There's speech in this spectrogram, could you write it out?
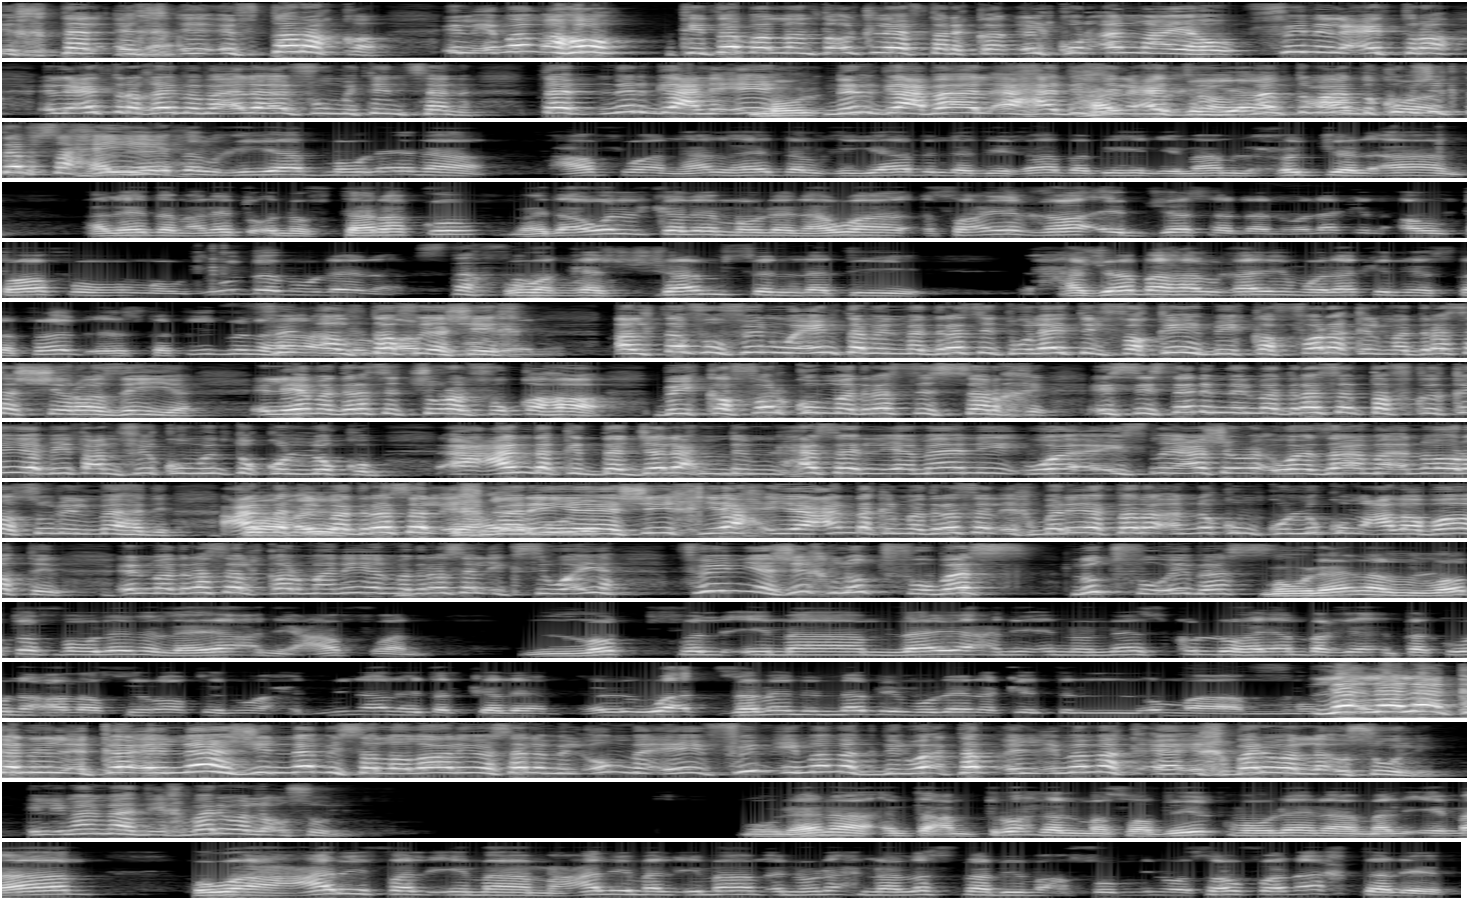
اختل... اخ... نعم افترق. الإمام أهو كتاب الله أنت قلت لا يفترقان القرآن معايا أهو. فين العترة؟ العترة غايبة بقى لها 1200 سنة. طيب نرجع لإيه؟ مول... نرجع بقى لأحاديث هل العترة. ما أنتم ما عندكمش كتاب هل صحيح هذا الغياب مولانا عفوا هل هذا الغياب الذي غاب به الإمام الحجة الآن هل هذا معناته إنه افترقوا؟ هذا أول الكلام مولانا. هو صحيح غائب جسدا ولكن ألطافه موجودة مولانا. استغفر هو الله. كالشمس التي حجبها الغيم ولكن يستفاد يستفيد فين منها أهل الطفوا يا شيخ؟ الطفوا فين وإنت من مدرسة ولاية الفقيه بيكفرك المدرسة الشيرازية اللي هي مدرسة شورى الفقهاء بيكفركم مدرسة السرخي السيستاني من المدرسة التفقيقية بيطعن فيكم أنتوا كلكم. عندك الدجال أحمد بن الحسن اليماني واثني عشر وزعم أنه رسول المهدي. عندك صحيح. المدرسة الإخبارية يا شيخ يحيى عندك المدرسة الإخبارية ترى أنكم كلكم على باطل. المدرسة القرمانيه المدرسة الإكسوائية. فين يا شيخ لطفوا بس؟ لطفوا إيه بس؟ مولانا اللطف مولانا لا يعني عفوا. لطف الإمام لا يعني إنه الناس كلها ينبغي أن تكون على صراط واحد. مين قال هذا الكلام؟ وقت زمان النبي مولانا كانت الأمة لا لا لا كان نهج النبي صلى الله عليه وسلم الأمة إيه؟ فين إمامك دلوقتي؟ طب الإمامك إخباري ولا أصولي؟ الإمام مهدي إخباري ولا أصولي؟ مولانا أنت عم تروح للمصاديق مولانا ما الإمام هو عرف الإمام علم الإمام إنه نحن لسنا بمعصومين وسوف نختلف.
